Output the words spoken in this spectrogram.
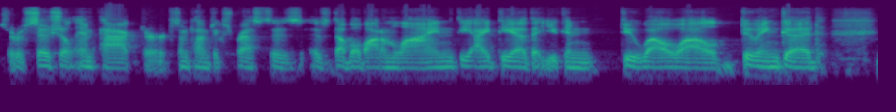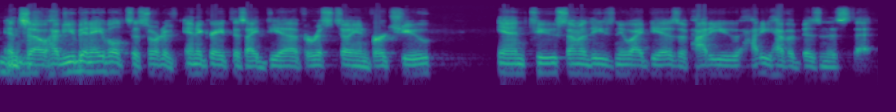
sort of social impact or sometimes expressed as, as double bottom line, the idea that you can do well while doing good. Mm-hmm. And so have you been able to sort of integrate this idea of Aristotelian virtue into some of these new ideas of how do you how do you have a business that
